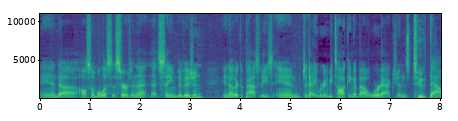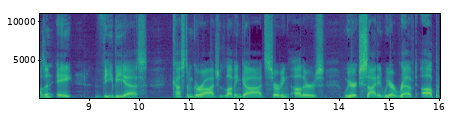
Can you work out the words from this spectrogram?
And uh, also, Melissa serves in that, that same division in other capacities. And today we're going to be talking about Word Action's 2008 VBS Custom Garage Loving God, Serving Others. We are excited. We are revved up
